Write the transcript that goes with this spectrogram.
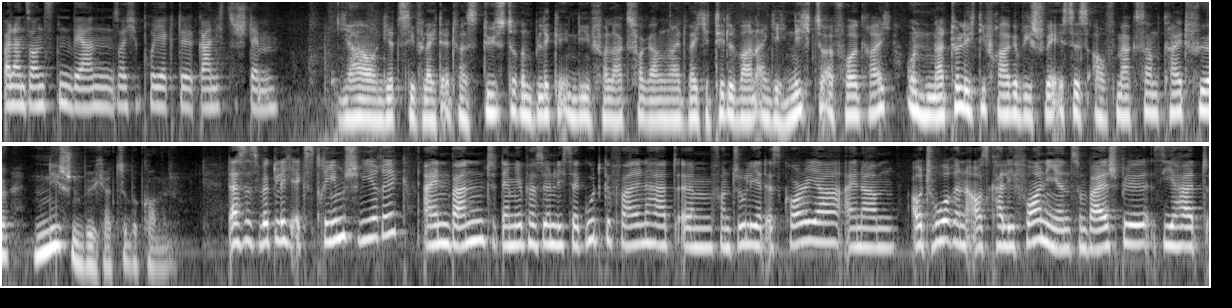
weil ansonsten wären solche Projekte gar nicht zu stemmen. Ja, und jetzt die vielleicht etwas düsteren Blicke in die Verlagsvergangenheit. Welche Titel waren eigentlich nicht so erfolgreich? Und natürlich die Frage, wie schwer ist es, Aufmerksamkeit für Nischenbücher zu bekommen? Das ist wirklich extrem schwierig. Ein Band, der mir persönlich sehr gut gefallen hat, ähm, von Juliet Escoria, einer Autorin aus Kalifornien zum Beispiel. Sie hat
